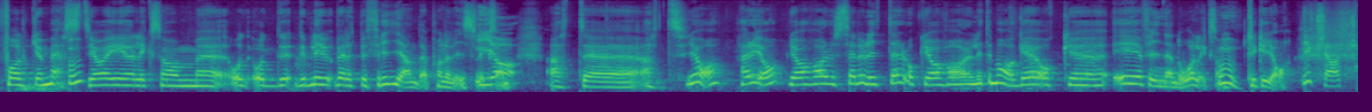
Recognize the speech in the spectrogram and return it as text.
folk gör mest. Mm. Jag är liksom, eh, och, och det, det blir väldigt befriande på något vis. Liksom. Ja. Att, eh, att, ja, här är jag. Jag har celluliter och jag har lite mage och eh, är fin ändå, liksom, Mm. tycker jag. Det är klart.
